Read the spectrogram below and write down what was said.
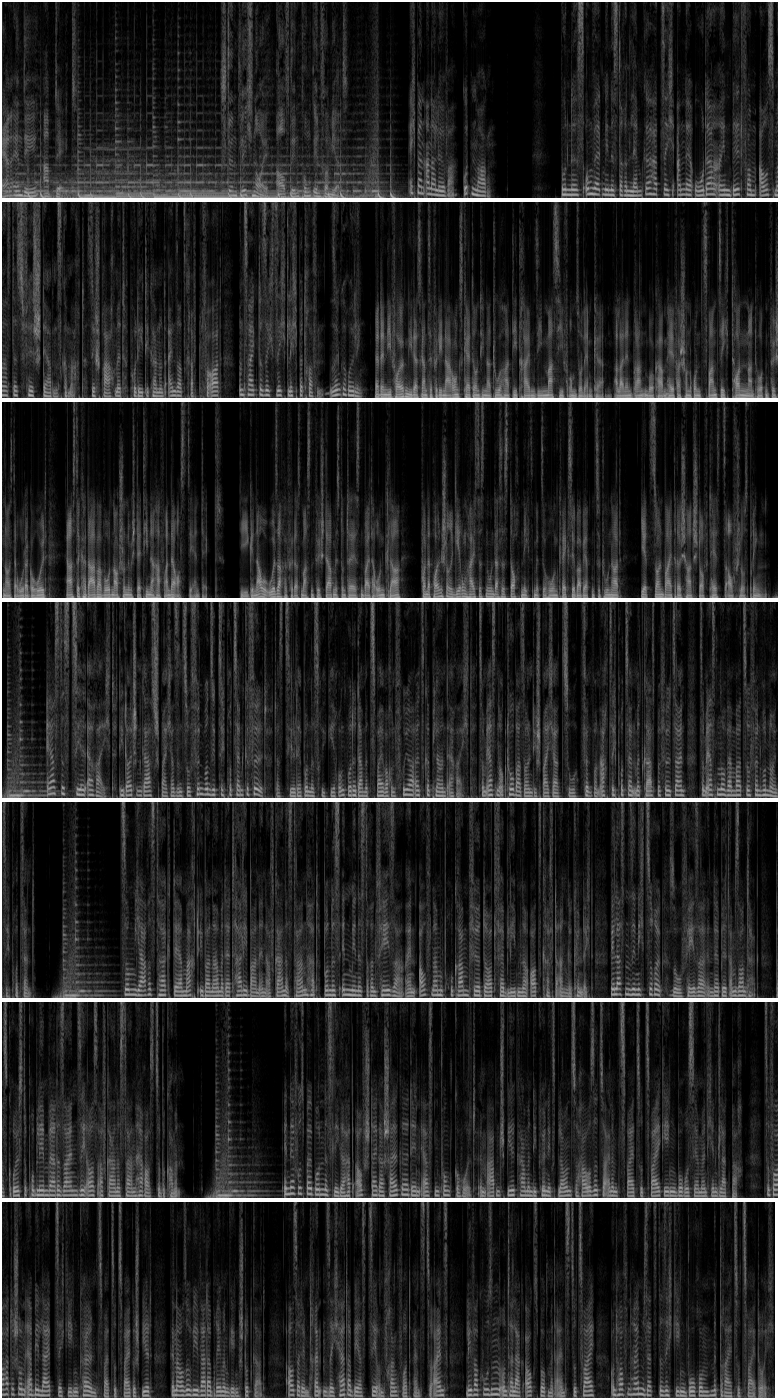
RND Update. Stündlich neu. Auf den Punkt informiert. Ich bin Anna Löwer. Guten Morgen. Bundesumweltministerin Lemke hat sich an der Oder ein Bild vom Ausmaß des Fischsterbens gemacht. Sie sprach mit Politikern und Einsatzkräften vor Ort und zeigte sich sichtlich betroffen. Sönke Röhling. Ja, denn die Folgen, die das Ganze für die Nahrungskette und die Natur hat, die treiben sie massiv um, so Lemke. Allein in Brandenburg haben Helfer schon rund 20 Tonnen an toten Fischen aus der Oder geholt. Erste Kadaver wurden auch schon im Stettiner Haff an der Ostsee entdeckt. Die genaue Ursache für das Massenfischsterben ist unterdessen weiter unklar. Von der polnischen Regierung heißt es nun, dass es doch nichts mit so hohen Quecksilberwerten zu tun hat. Jetzt sollen weitere Schadstofftests Aufschluss bringen. Erstes Ziel erreicht. Die deutschen Gasspeicher sind zu 75 Prozent gefüllt. Das Ziel der Bundesregierung wurde damit zwei Wochen früher als geplant erreicht. Zum 1. Oktober sollen die Speicher zu 85 Prozent mit Gas befüllt sein, zum 1. November zu 95 Prozent. Zum Jahrestag der Machtübernahme der Taliban in Afghanistan hat Bundesinnenministerin Faeser ein Aufnahmeprogramm für dort verbliebene Ortskräfte angekündigt. Wir lassen sie nicht zurück, so Faeser in der Bild am Sonntag. Das größte Problem werde sein, sie aus Afghanistan herauszubekommen. In der Fußball-Bundesliga hat Aufsteiger Schalke den ersten Punkt geholt. Im Abendspiel kamen die Königsblauen zu Hause zu einem 2 zu 2 gegen Borussia Mönchengladbach. Zuvor hatte schon RB Leipzig gegen Köln 2 zu 2 gespielt, genauso wie Werder Bremen gegen Stuttgart. Außerdem trennten sich Hertha BSC und Frankfurt 1 zu 1, Leverkusen unterlag Augsburg mit 1 zu 2 und Hoffenheim setzte sich gegen Bochum mit 3 zu 2 durch.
